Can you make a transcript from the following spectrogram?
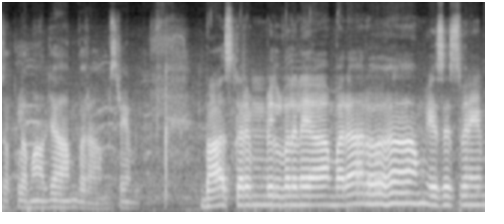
శుక్లమాల్యాంబరాం శ్రీం భాస్కరం విల్వలయాం వరారోహాం యశస్వినీం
